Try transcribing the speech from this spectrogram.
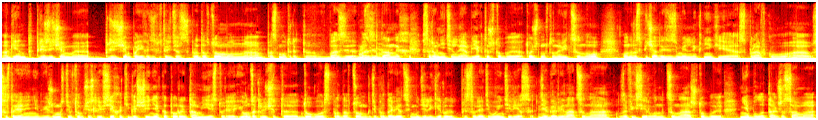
агент, прежде чем э, прежде чем поехать встретиться с продавцом, он mm-hmm. посмотрит в базе, базе данных сравнительные объекты, чтобы точно установить цену. Он распечатает из земельной книги справку о состоянии недвижимости, в том числе всех отягощениях, которые там есть. И он заключит договор с продавцом, где продавец ему делегирует представлять его интересы, где оговорена цена, зафиксирована цена, чтобы не было также само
